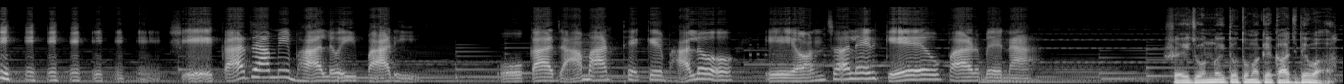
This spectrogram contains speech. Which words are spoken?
সে কাজ আমি ভালোই পারি। ও কাজ আমার থেকে ভালো এ অঞ্চলের কেউ পারবে না। সেই জন্যই তো তোমাকে কাজ দেওয়া।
